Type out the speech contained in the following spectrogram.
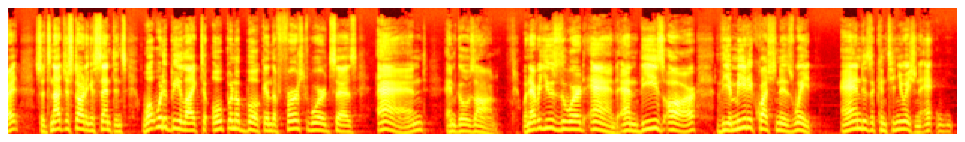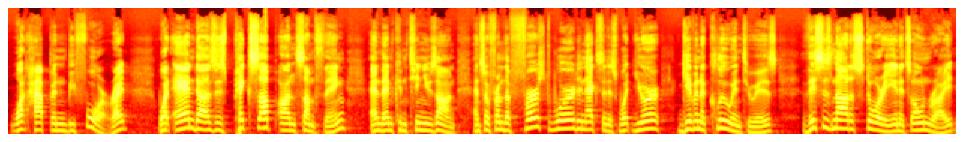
right? So it's not just starting a sentence. What would it be like to open a book and the first word says and and goes on? Whenever you use the word and, and these are, the immediate question is wait, and is a continuation. What happened before, right? What and does is picks up on something and then continues on. And so from the first word in Exodus, what you're given a clue into is this is not a story in its own right.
